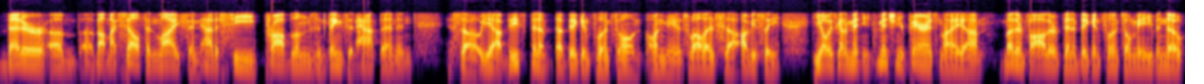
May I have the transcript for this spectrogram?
better um, about myself and life and how to see problems and things that happen. And so yeah he's been a, a big influence on on me as well as uh, obviously you always got to men- mention your parents. My uh, mother and father have been a big influence on me even though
